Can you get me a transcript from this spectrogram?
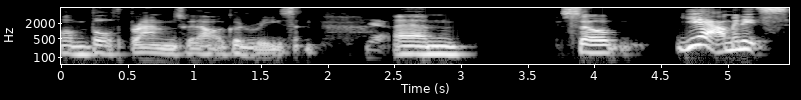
on both brands without a good reason. Yeah. Um, so yeah, I mean it's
